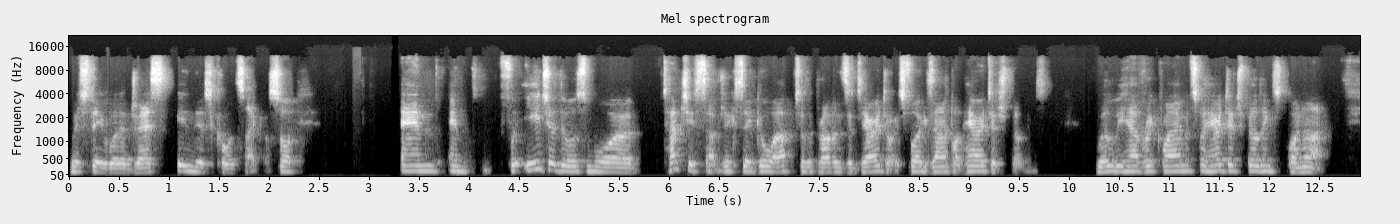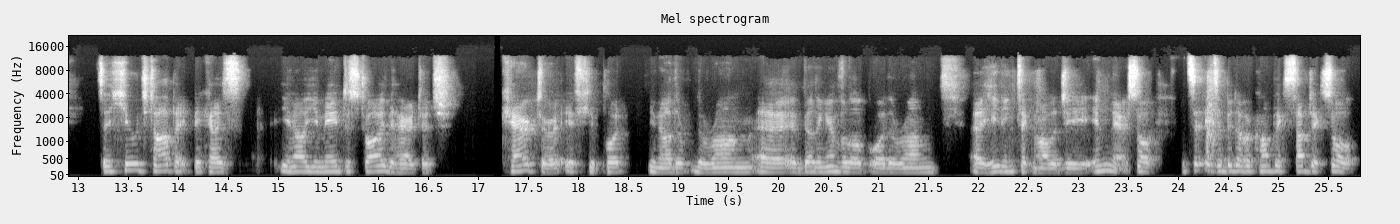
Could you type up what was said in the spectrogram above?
which they will address in this code cycle. So, and and for each of those more touchy subjects, they go up to the province and territories. For example, heritage buildings. will we have requirements for heritage buildings or not? It's a huge topic because you know you may destroy the heritage character if you put you know the, the wrong uh, building envelope or the wrong uh, heating technology in there. So it's a, it's a bit of a complex subject. So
